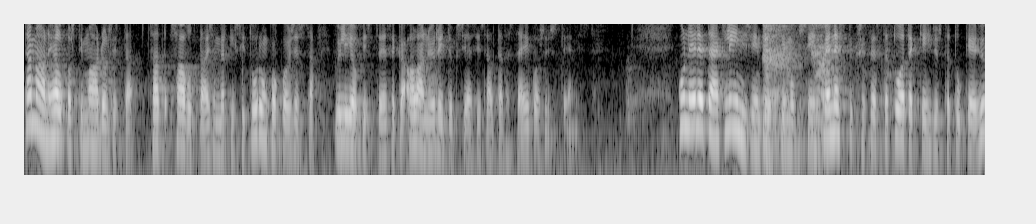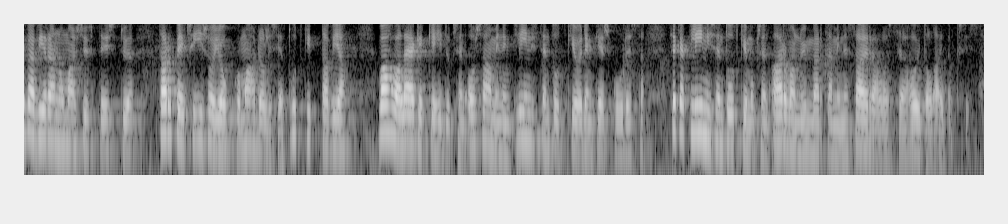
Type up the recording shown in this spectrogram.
Tämä on helposti mahdollista saavuttaa esimerkiksi Turun kokoisessa yliopistoja sekä alan yrityksiä sisältävässä ekosysteemissä. Kun edetään kliinisiin tutkimuksiin, menestyksekästä tuotekehitystä tukee hyvä viranomaisyhteistyö, tarpeeksi iso joukko mahdollisia tutkittavia, vahva lääkekehityksen osaaminen kliinisten tutkijoiden keskuudessa sekä kliinisen tutkimuksen arvon ymmärtäminen sairaaloissa ja hoitolaitoksissa.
